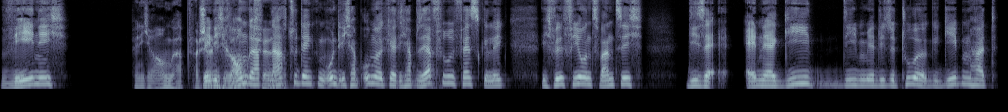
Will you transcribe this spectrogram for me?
wenig Wenig Raum gehabt, wahrscheinlich. Wenig Raum gehabt, nachzudenken. Und ich habe umgekehrt, ich habe sehr früh festgelegt, ich will 24 diese Energie, die mir diese Tour gegeben hat,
